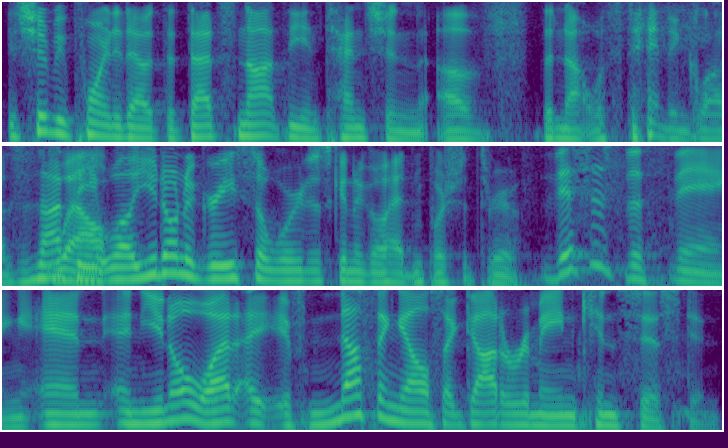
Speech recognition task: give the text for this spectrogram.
it should be pointed out that that's not the intention of the notwithstanding clause. It's not the Well- well, you don't agree, so we're just going to go ahead and push it through. This is the thing, and and you know what? I, if nothing else, I got to remain consistent.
